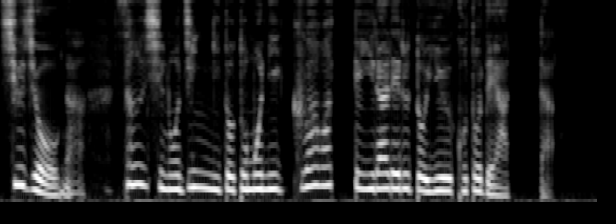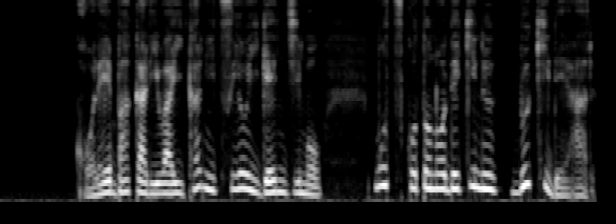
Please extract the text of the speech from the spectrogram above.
主上が三種の神器と共に加わっていられるということであった。こればかりはいかに強い源氏も持つことのできぬ武器である。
